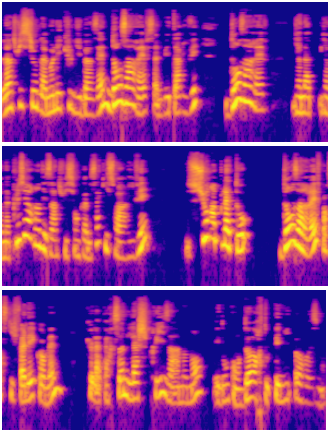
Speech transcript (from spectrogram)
l'intuition de la molécule du benzène dans un rêve, ça lui est arrivé dans un rêve. Il y en a, il y a plusieurs, hein, des intuitions comme ça qui sont arrivées sur un plateau, dans un rêve, parce qu'il fallait quand même que la personne lâche prise à un moment, et donc on dort toutes les nuits, heureusement.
